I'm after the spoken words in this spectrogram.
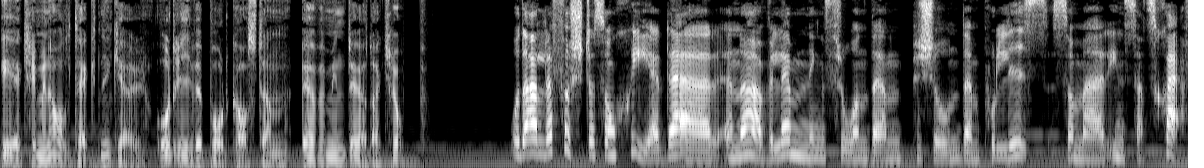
är kriminaltekniker och driver podcasten Över min döda kropp. Och det allra första som sker det är en överlämning från den person, den polis som är insatschef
